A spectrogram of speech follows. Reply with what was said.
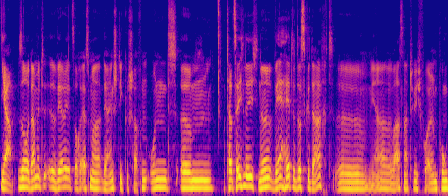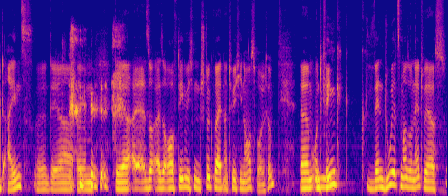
ja, so, damit äh, wäre jetzt auch erstmal der Einstieg geschaffen. Und ähm, tatsächlich, ne, wer hätte das gedacht? Äh, ja, war es natürlich vor allem Punkt eins, äh, der, ähm, der, also, also auch auf den ich ein Stück weit natürlich hinaus wollte. Ähm, und Quink, wenn du jetzt mal so nett wärst,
